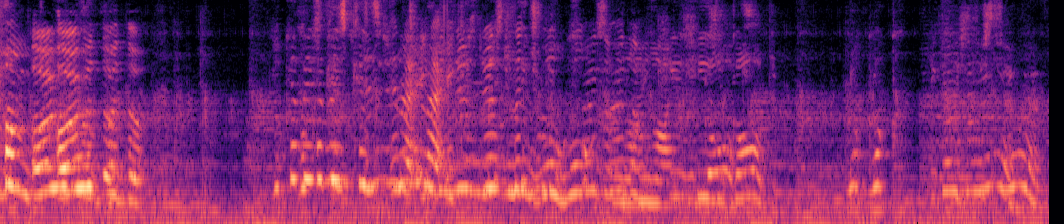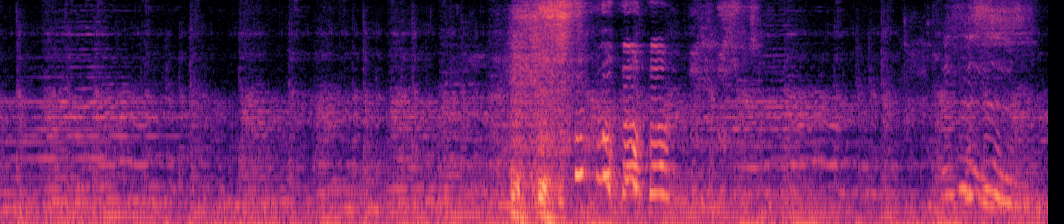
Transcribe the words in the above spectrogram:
jump, over, over them. them. Look at Look this, kid's internet. He can just literally walk through them like he's a god. Look, look, he goes through it. This is.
